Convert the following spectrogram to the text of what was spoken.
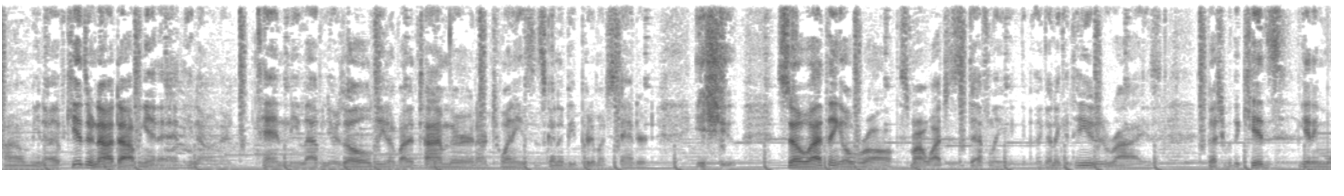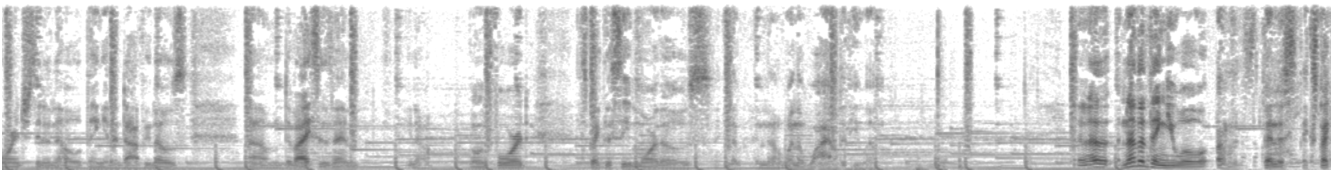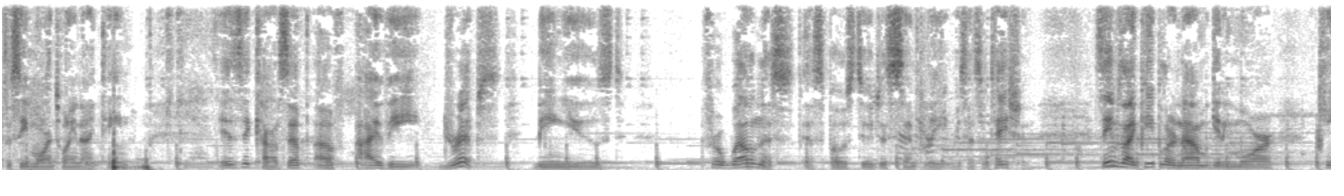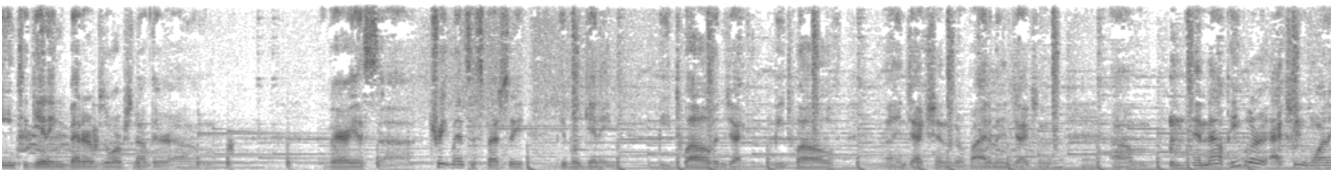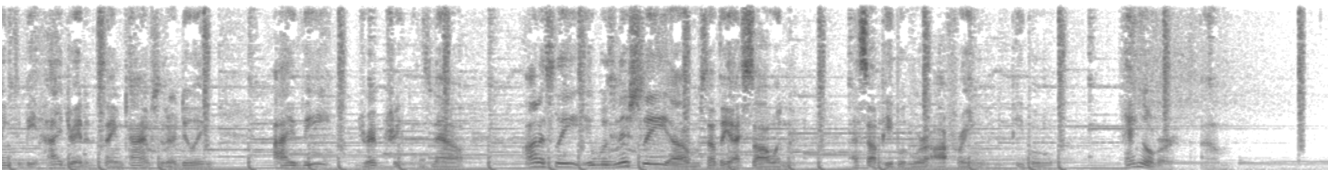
um, you know, if kids are now adopting it at you know they're 10, 11 years old, you know, by the time they're in our 20s, it's going to be pretty much standard issue. So, I think overall, smartwatches is definitely going to continue to rise, especially with the kids getting more interested in the whole thing and adopting those um, devices, and you know, going forward expect to see more of those in the, in the, in the wild, if you will. Another, another thing you will um, expect to see more in 2019 is the concept of IV drips being used for wellness as opposed to just simply resuscitation. Seems like people are now getting more keen to getting better absorption of their um, various uh, treatments, especially people getting B12 inject B12 uh, injections or vitamin injections. Um, and now people are actually wanting to be hydrated at the same time, so they're doing IV drip treatments. Now, honestly, it was initially um, something I saw when I saw people who were offering people hangover um,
